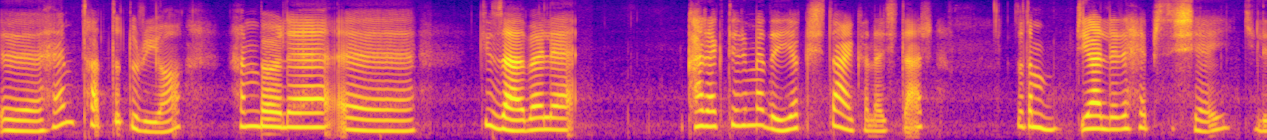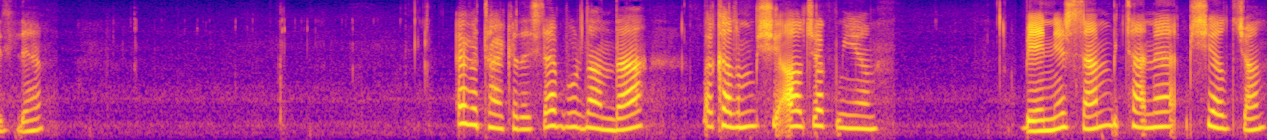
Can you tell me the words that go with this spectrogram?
e, hem tatlı duruyor hem böyle e, güzel böyle karakterime de yakıştı arkadaşlar. Zaten diğerleri hepsi şey kilitli. Evet arkadaşlar buradan da bakalım bir şey alacak mıyım? Beğenirsem bir tane bir şey alacağım.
